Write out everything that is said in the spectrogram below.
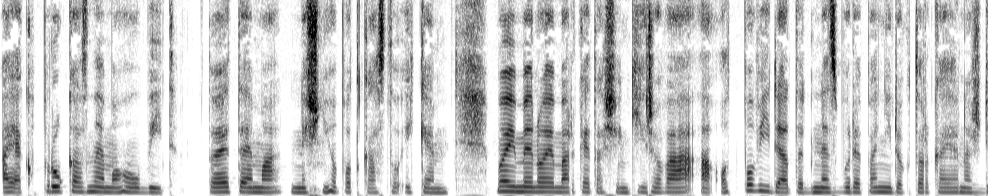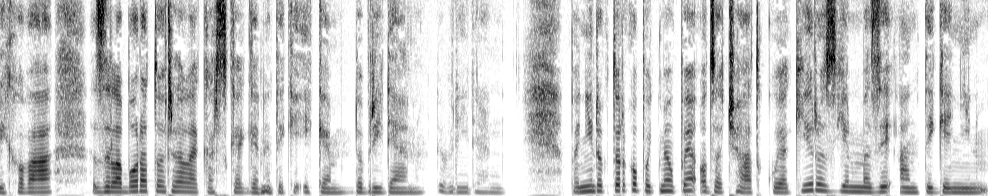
a jak průkazné mohou být. To je téma dnešního podcastu IKEM. Moje jméno je Markéta Šenkýřová a odpovídat dnes bude paní doktorka Jana Ždychová z laboratoře lékařské genetiky IKEM. Dobrý den. Dobrý den. Paní doktorko, pojďme úplně od začátku. Jaký je rozdíl mezi antigenním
